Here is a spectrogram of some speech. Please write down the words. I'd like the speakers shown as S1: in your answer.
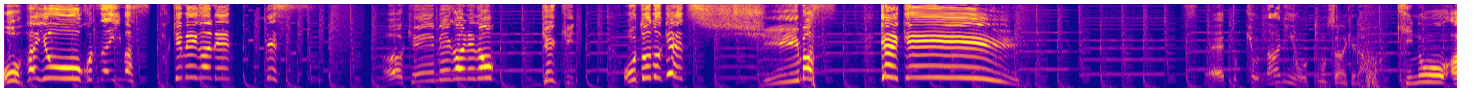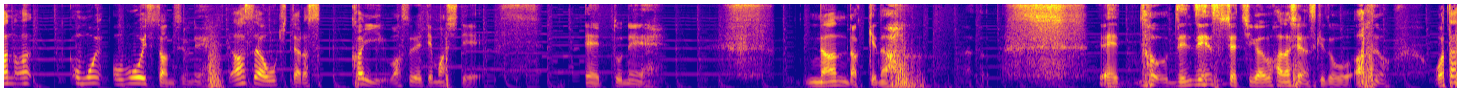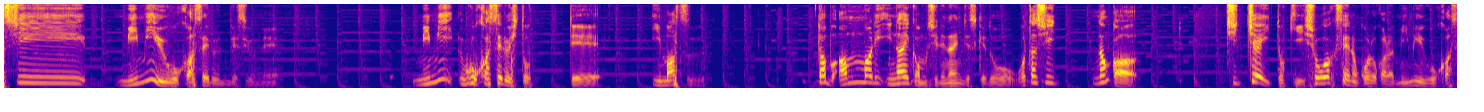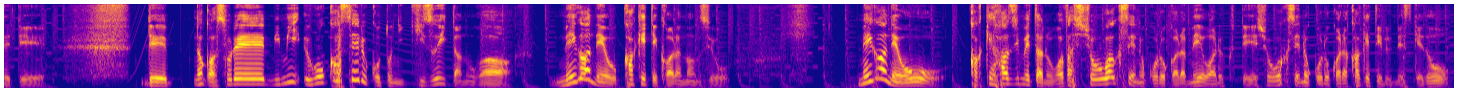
S1: おはようございます。竹メガネです。竹メガネの元気お届けします。元気！えっと今日何をと思ってたんだっけな。昨日あの思い覚えてたんですよね。朝起きたらすっかり忘れてまして。えっとねなんだっけな。えっと全然そっちは違う話なんですけどあの私耳動かせるんですよね耳動かせる人っています？多分あんまりいないかもしれないんですけど私なんかちっちゃい時小学生の頃から耳動かせてでなんかそれ耳動かせることに気づいたのがメガネをかけてからなんですよ。メガネをかけ始めたの私小学生の頃から目悪くて小学生の頃からかけてるんですけど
